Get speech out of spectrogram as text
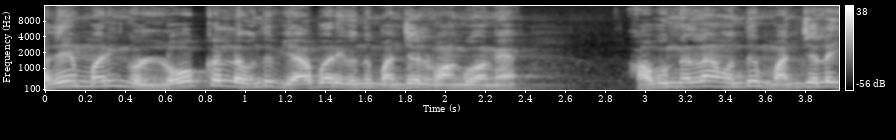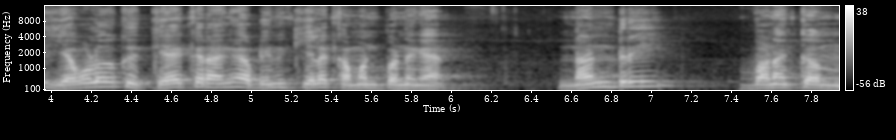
அதே மாதிரி இங்கே லோக்கலில் வந்து வியாபாரி வந்து மஞ்சள் வாங்குவாங்க. அவங்கெல்லாம் வந்து மஞ்சளை எவ்வளோக்கு கேட்குறாங்க அப்படின்னு கீழே கமெண்ட் பண்ணுங்கள் நன்றி வணக்கம்.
